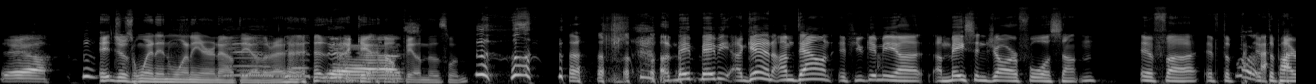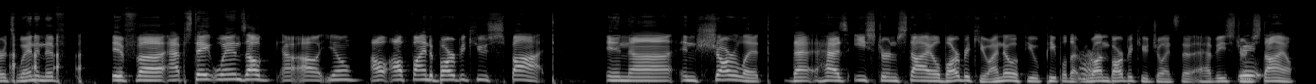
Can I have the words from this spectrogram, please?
yeah. It just went in one ear and out the other. I, I can't help you on this one. uh, maybe, maybe again, I'm down if you give me a, a mason jar full of something. If uh if the if the Pirates win and if if uh, App State wins, I'll I'll you know I'll I'll find a barbecue spot in uh in Charlotte that has Eastern style barbecue. I know a few people that run barbecue joints that have Eastern Yeah. style,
